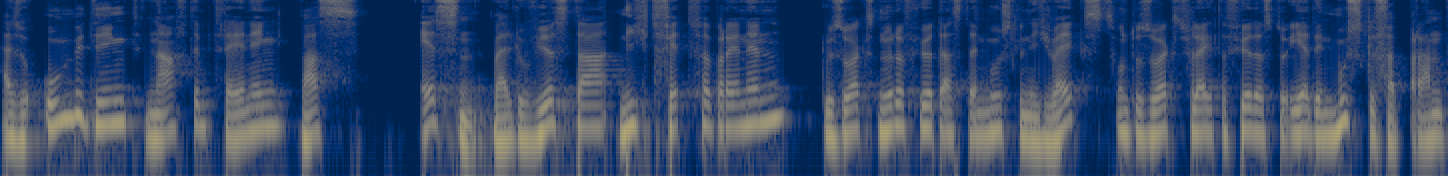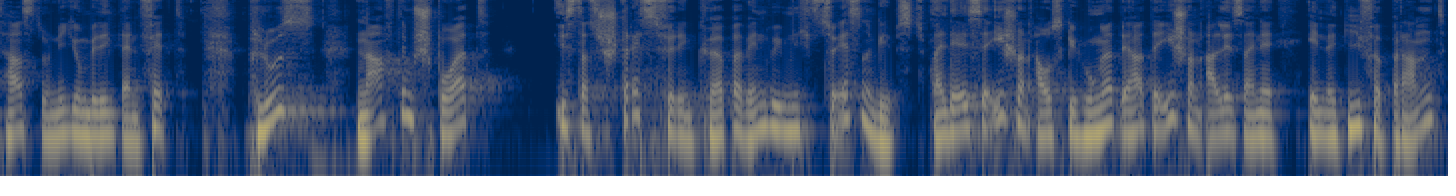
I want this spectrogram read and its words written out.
Also unbedingt nach dem Training was essen, weil du wirst da nicht Fett verbrennen, Du sorgst nur dafür, dass dein Muskel nicht wächst und du sorgst vielleicht dafür, dass du eher den Muskel verbrannt hast und nicht unbedingt dein Fett. Plus, nach dem Sport ist das Stress für den Körper, wenn du ihm nichts zu essen gibst. Weil der ist ja eh schon ausgehungert, der hat ja eh schon alle seine Energie verbrannt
